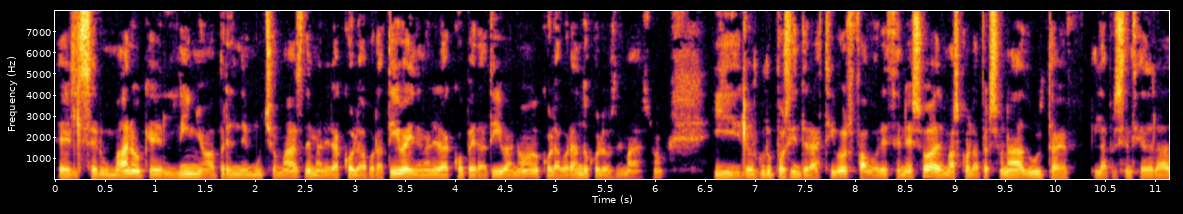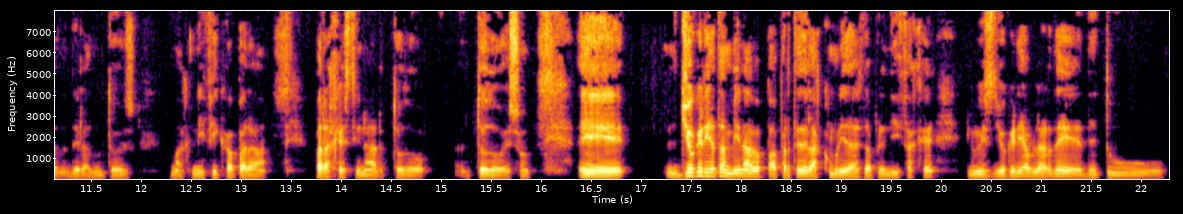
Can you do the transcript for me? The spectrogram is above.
el ser humano, que el niño aprende mucho más de manera colaborativa y de manera cooperativa, ¿no? Colaborando con los demás, ¿no? Y los grupos interactivos favorecen eso, además con la persona adulta, la presencia del adulto es magnífica para, para gestionar todo, todo eso. Eh, yo quería también, aparte de las comunidades de aprendizaje, Luis, yo quería hablar de, tu,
